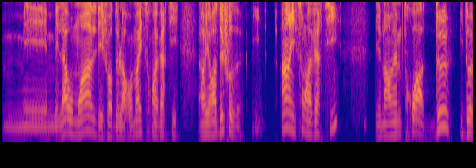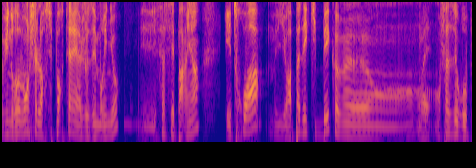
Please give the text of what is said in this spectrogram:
Mais, mais là, au moins, les joueurs de la Roma, ils seront avertis. Alors, il y aura deux choses. Un, ils sont avertis. Il y en aura même trois. Deux, ils doivent une revanche à leurs supporters et à José Mourinho. Et ça, c'est pas rien. Et trois, il n'y aura pas d'équipe B comme en, phase de groupe.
